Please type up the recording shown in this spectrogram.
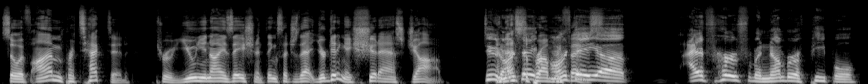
So if I'm protected through unionization and things such as that, you're getting a shit ass job. dude, and aren't that's the problem aren't they? face. Uh, I've heard from a number of people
